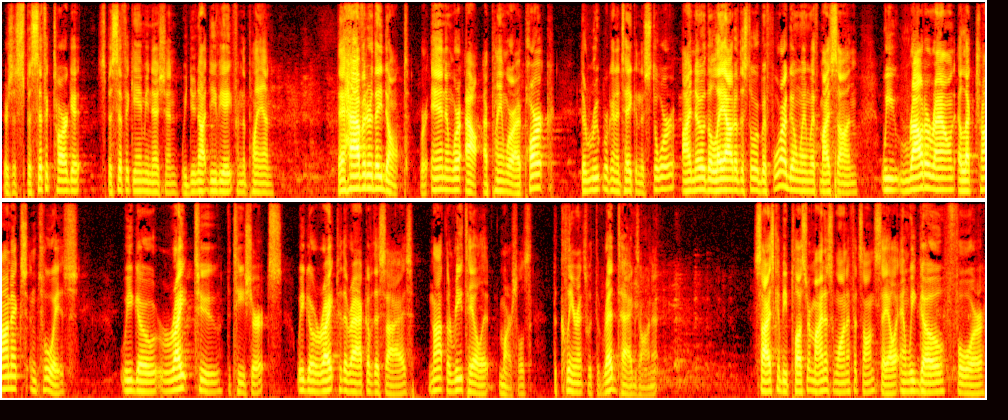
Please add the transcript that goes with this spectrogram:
There's a specific target, specific ammunition. We do not deviate from the plan. They have it or they don't. We're in and we're out. I plan where I park, the route we're going to take in the store. I know the layout of the store before I go in with my son. We route around electronics and toys. We go right to the t shirts. We go right to the rack of the size, not the retail at Marshall's, the clearance with the red tags on it. Size can be plus or minus one if it's on sale, and we go for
